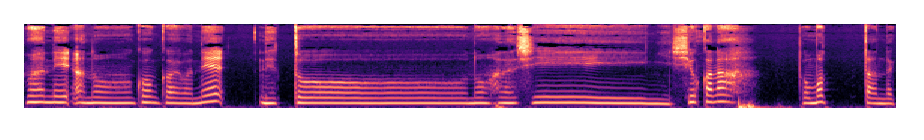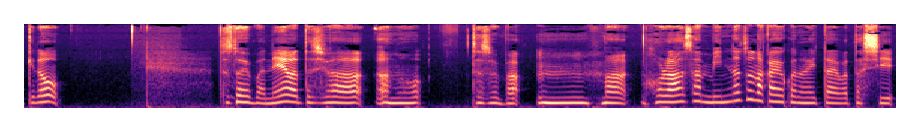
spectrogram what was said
まあね、あのー、今回はね、ネットの話にしようかなと思ったんだけど、例えばね、私は、あの、例えば、うん、まあ、ホラーさんみんなと仲良くなりたい私。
